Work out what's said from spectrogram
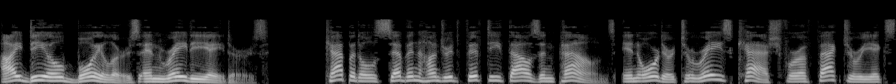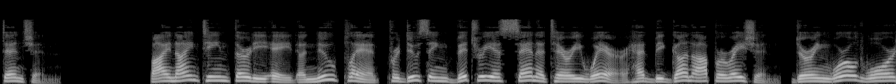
Ideal Boilers and Radiators, capital £750,000 in order to raise cash for a factory extension. By 1938 a new plant producing vitreous sanitary ware had begun operation. During World War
